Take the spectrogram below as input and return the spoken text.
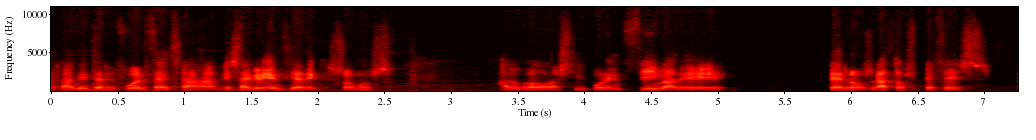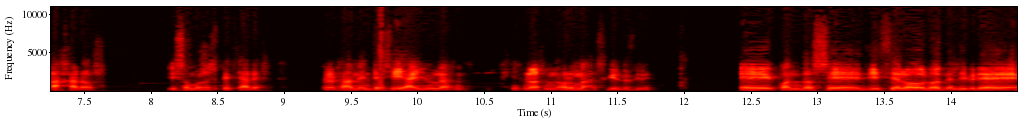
realmente refuerza esa, esa creencia de que somos algo así por encima de perros, gatos, peces, pájaros y somos especiales. Pero realmente sí, hay unas, unas normas. Quiero decir. Eh, cuando se dice lo, lo de libre,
